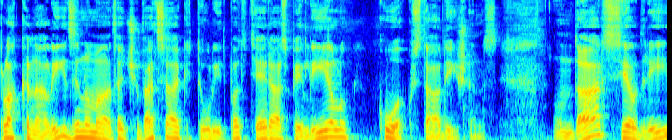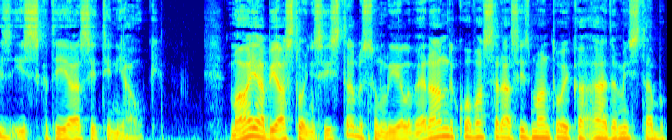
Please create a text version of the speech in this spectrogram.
plakanā līdzenumā, taču vecāki tūlīt pat ķērās pie lielu koku stādīšanas, un dārsts jau drīz izskatījās itin jauki. Mājā bija astoņas istabas un liela veranda, ko vasarās izmantoja kā ēdama istabu.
